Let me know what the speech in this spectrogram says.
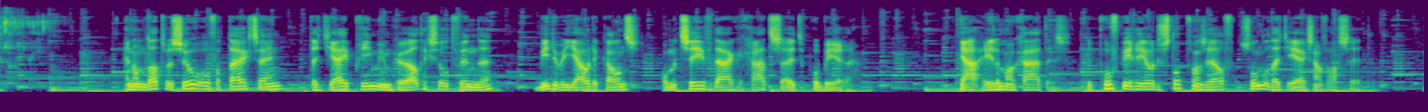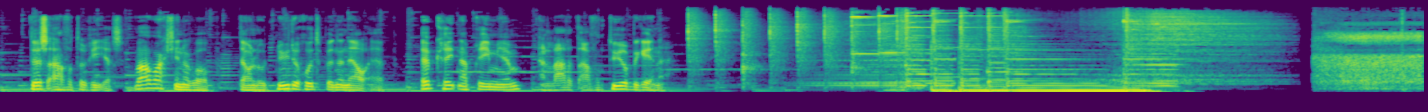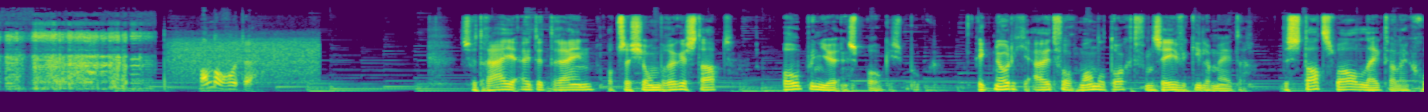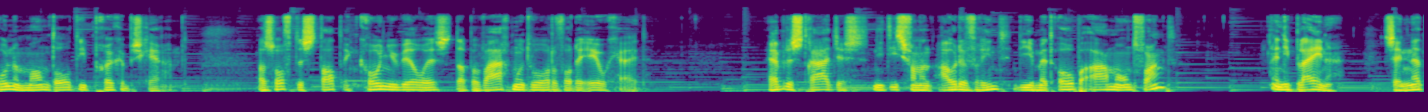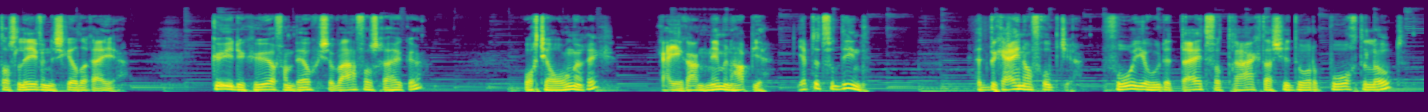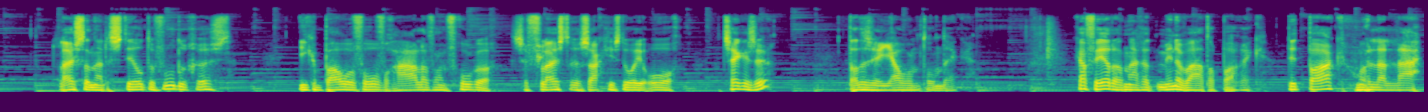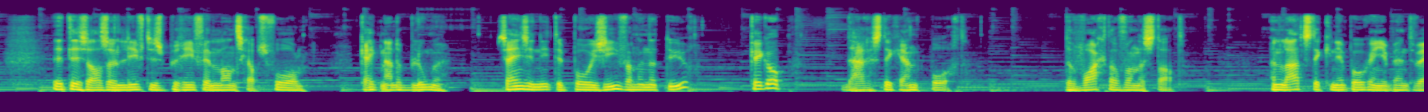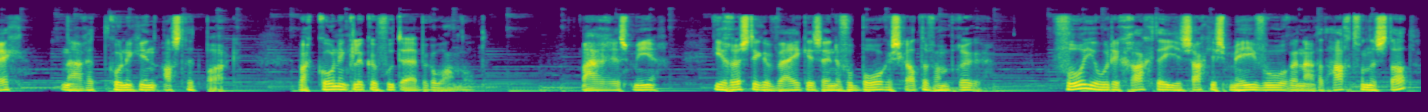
En omdat we zo overtuigd zijn dat jij Premium geweldig zult vinden, bieden we jou de kans om het 7 dagen gratis uit te proberen. Ja, helemaal gratis. De proefperiode stopt vanzelf zonder dat je ergens aan vastzit. Dus avonturiers, waar wacht je nog op? Download nu de Route.nl app, upgrade naar Premium en laat het avontuur beginnen. Zodra je uit de trein op station Brugge stapt, open je een sprookjesboek. Ik nodig je uit voor een wandeltocht van 7 kilometer. De stadswal lijkt wel een groene mantel die Brugge beschermt. Alsof de stad een kroonjuweel is dat bewaard moet worden voor de eeuwigheid. Hebben de straatjes niet iets van een oude vriend die je met open armen ontvangt? En die pleinen zijn net als levende schilderijen. Kun je de geur van Belgische wafels ruiken? Word je al hongerig? Ga je gang, neem een hapje. Je hebt het verdiend. Het begijnhof roept je. Voel je hoe de tijd vertraagt als je door de poorten loopt? Luister naar de stilte, voel de rust. Die gebouwen vol verhalen van vroeger. Ze fluisteren zachtjes door je oor. Wat zeggen ze? Dat is aan jou om te ontdekken. Ga verder naar het Minnewaterpark. Dit park, oh la la, het is als een liefdesbrief in landschapsvorm. Kijk naar de bloemen. Zijn ze niet de poëzie van de natuur? Kijk op, daar is de Gentpoort. De wachter van de stad. Een laatste knipoog en je bent weg naar het Koningin Astrid Park, waar koninklijke voeten hebben gewandeld. Maar er is meer. Die rustige wijken zijn de verborgen schatten van Brugge. Voel je hoe de grachten je zachtjes meevoeren naar het hart van de stad?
